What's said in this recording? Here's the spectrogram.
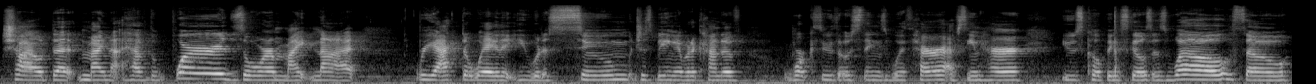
child that might not have the words or might not react the way that you would assume, just being able to kind of work through those things with her. I've seen her use coping skills as well, so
